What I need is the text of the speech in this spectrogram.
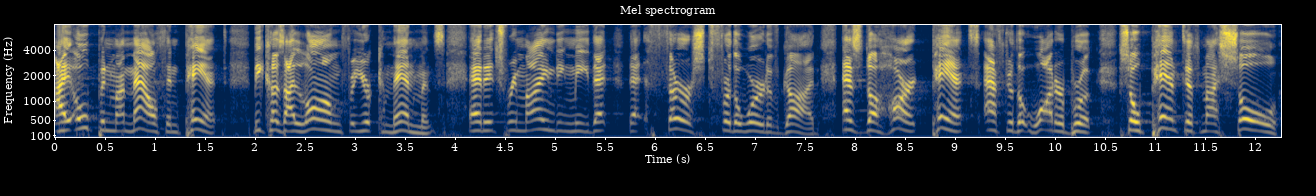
I open my mouth and pant because I long for your commandments. And it's reminding me that that thirst for the word of God. As the heart pants after the water brook, so panteth my soul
